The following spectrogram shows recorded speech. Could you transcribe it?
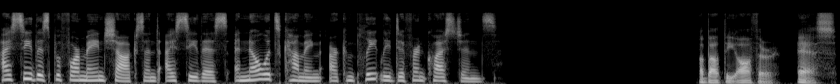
I see this before main shocks and I see this and know what's coming are completely different questions. About the author, S.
